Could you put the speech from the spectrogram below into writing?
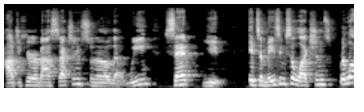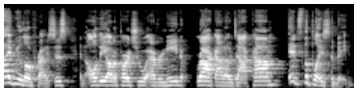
How'd You Hear About section so know that we sent you. It's amazing selections, reliably low prices, and all the auto parts you will ever need. RockAuto.com, it's the place to be.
